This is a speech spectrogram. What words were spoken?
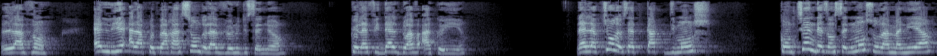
l'Avent est lié à la préparation de la venue du Seigneur que les fidèles doivent accueillir. Les lectures de ces quatre dimanches contiennent des enseignements sur la manière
